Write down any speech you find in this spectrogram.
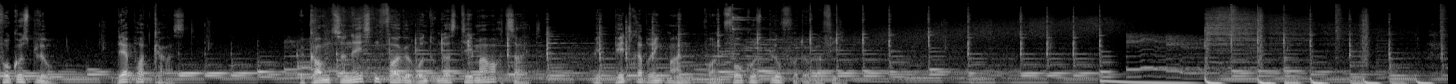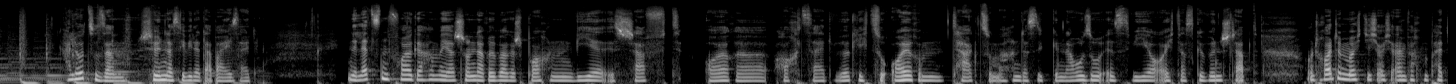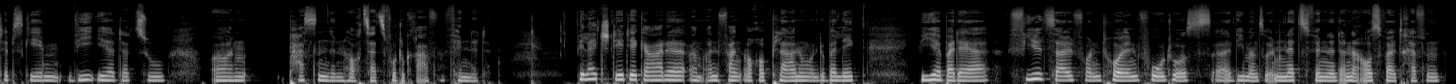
Focus Blue, der Podcast. Willkommen zur nächsten Folge rund um das Thema Hochzeit mit Petra Brinkmann von Focus Blue Fotografie. Hallo zusammen, schön, dass ihr wieder dabei seid. In der letzten Folge haben wir ja schon darüber gesprochen, wie ihr es schafft, eure Hochzeit wirklich zu eurem Tag zu machen, dass sie genauso ist, wie ihr euch das gewünscht habt. Und heute möchte ich euch einfach ein paar Tipps geben, wie ihr dazu euren passenden Hochzeitsfotografen findet. Vielleicht steht ihr gerade am Anfang eurer Planung und überlegt, wie ihr bei der Vielzahl von tollen Fotos, äh, die man so im Netz findet, eine Auswahl treffen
